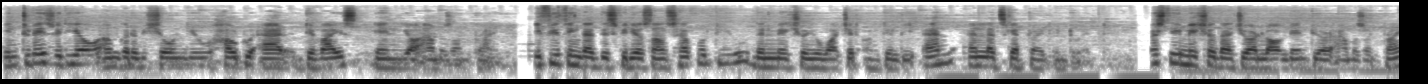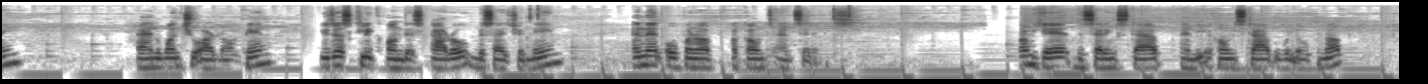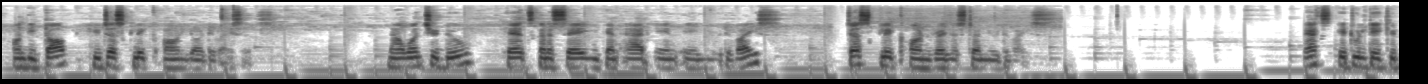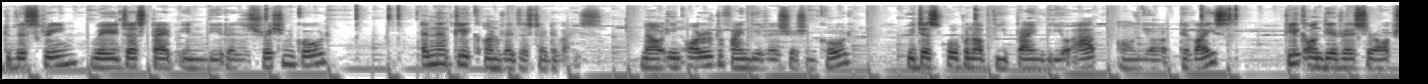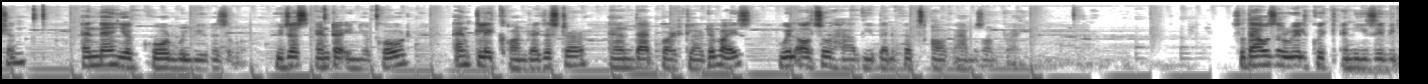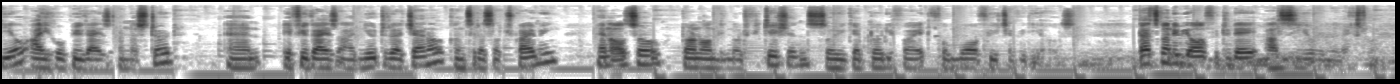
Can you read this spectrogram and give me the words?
In today's video, I'm going to be showing you how to add device in your Amazon Prime. If you think that this video sounds helpful to you, then make sure you watch it until the end and let's get right into it. Firstly, make sure that you are logged into your Amazon Prime. And once you are logged in, you just click on this arrow beside your name and then open up accounts and settings. From here, the settings tab and the accounts tab will open up. On the top, you just click on your devices. Now once you do, here it's gonna say you can add in a new device. Just click on register new device. Next, it will take you to the screen where you just type in the registration code and then click on register device. Now in order to find the registration code, you just open up the Prime Video app on your device, click on the register option and then your code will be visible. You just enter in your code and click on register and that particular device will also have the benefits of Amazon Prime. So that was a real quick and easy video. I hope you guys understood. And if you guys are new to the channel, consider subscribing and also turn on the notifications so you get notified for more future videos. That's going to be all for today. I'll see you in the next one.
